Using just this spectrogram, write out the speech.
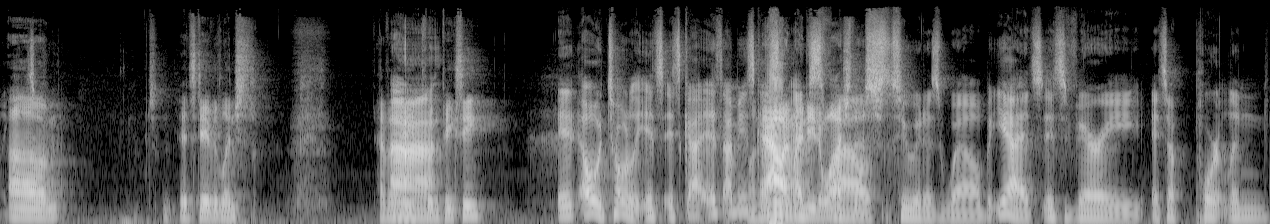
Like, it's- Um, it's David Lynch. Have I Uh, Twin Peaksy. It oh totally. It's it's got it's I mean it's Well, got now I might need to watch this. to it as well. But yeah, it's it's very it's a Portland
